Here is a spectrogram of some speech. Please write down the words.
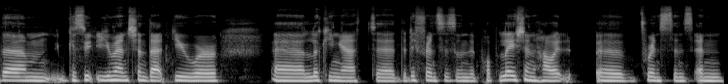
the um, because you- mentioned that you were uh, looking at uh, the differences in the population, how it, uh, for instance, and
